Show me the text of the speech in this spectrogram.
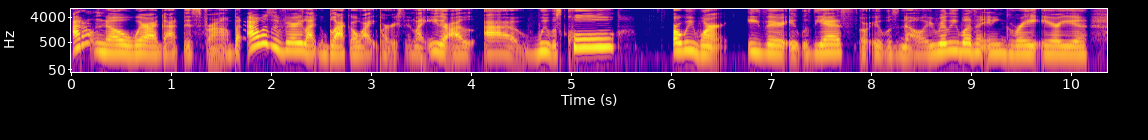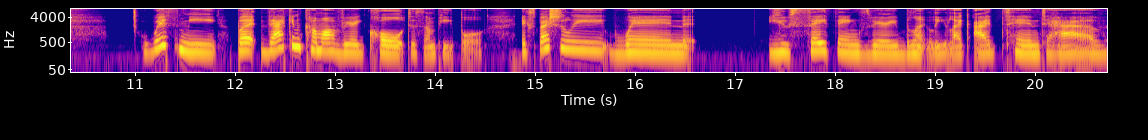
I don't know where I got this from, but I was a very like black or white person. Like either I, I we was cool or we weren't. Either it was yes or it was no. It really wasn't any gray area with me, but that can come off very cold to some people, especially when you say things very bluntly. Like I tend to have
